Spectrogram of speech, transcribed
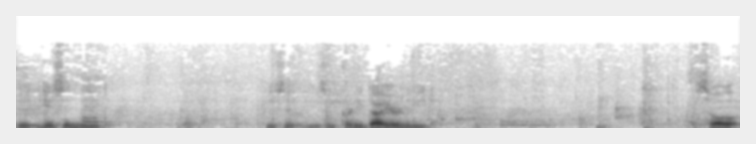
He, he's in need. He's in, he's in pretty dire need. So,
